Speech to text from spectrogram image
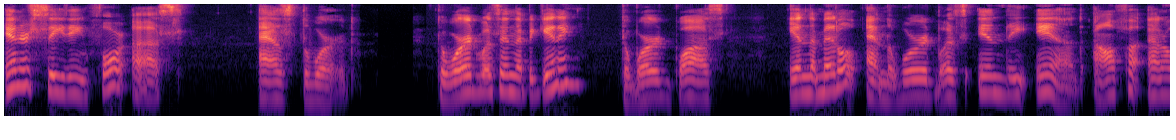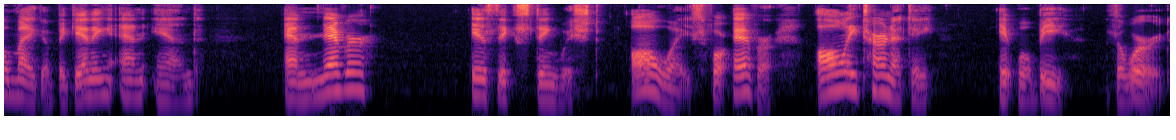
interceding for us as the Word. The Word was in the beginning, the Word was in the middle, and the Word was in the end, Alpha and Omega, beginning and end, and never is extinguished. Always, forever, all eternity it will be the Word.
